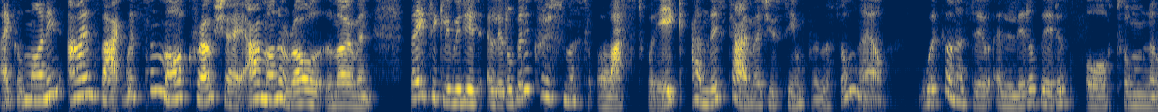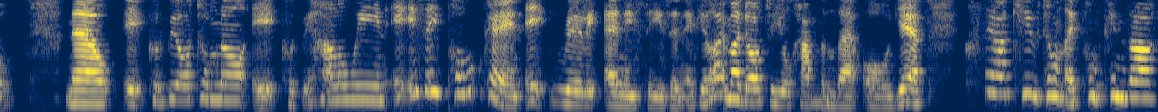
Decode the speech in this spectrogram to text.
Hi, good morning. I'm back with some more crochet. I'm on a roll at the moment. Basically, we did a little bit of Christmas last week, and this time, as you've seen from the thumbnail, we're going to do a little bit of autumnal. Now, it could be autumnal, it could be Halloween, it is a pumpkin, it really any season. If you like my daughter, you'll have them there all year, because they are cute, aren't they? Pumpkins are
